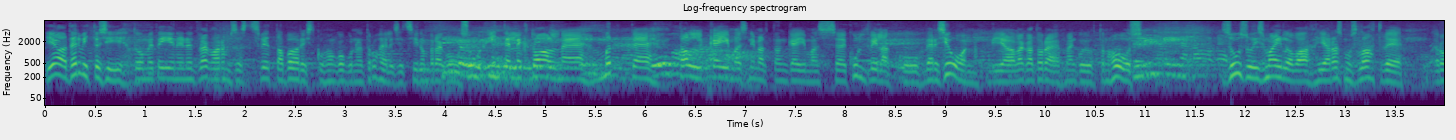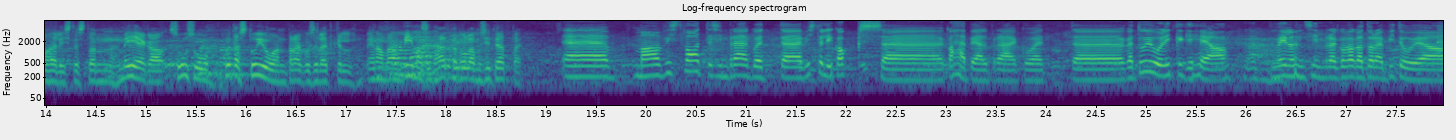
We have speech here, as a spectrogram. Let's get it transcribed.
ja tervitusi toome teieni nüüd väga armsast Sveta baarist, kuhu on kogunenud rohelised. siin on praegu suur intellektuaalne mõttetalg käimas, nimelt on käimas Kuldvillaku versioon ja väga tore mängujuht on hoos. Zuzu Izmailova ja Rasmus Lahtvee rohelistest on meiega. Zuzu, kuidas tuju on praegusel hetkel, enam-vähem viimaseid häälte tulemusi teate? Äh, ma vist vaatasin praegu, et äh, vist oli kaks äh, kahe peal praegu, et aga tuju on ikkagi hea, et meil on siin praegu väga tore pidu ja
